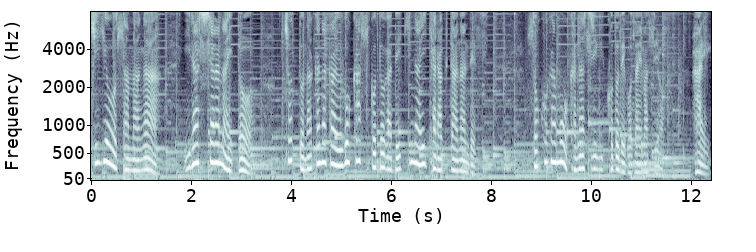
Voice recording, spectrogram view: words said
企業様がいらっしゃらないと、ちょっとなかなか動かすことができないキャラクターなんです。そこがもう悲しいことでございますよ。はい。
